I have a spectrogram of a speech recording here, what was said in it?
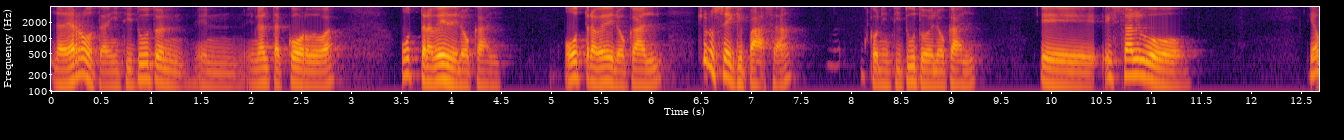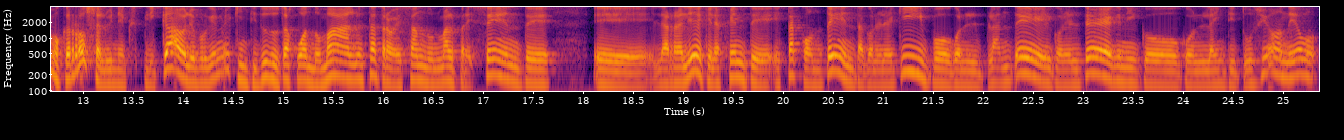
la derrota de Instituto en, Alta Córdoba, otra vez de local, otra vez de local. Yo no sé qué pasa con Instituto de local. Eh, es algo, digamos que rosa lo inexplicable, porque no es que Instituto está jugando mal, no está atravesando un mal presente. Eh, la realidad es que la gente está contenta con el equipo, con el plantel, con el técnico, con la institución, digamos.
